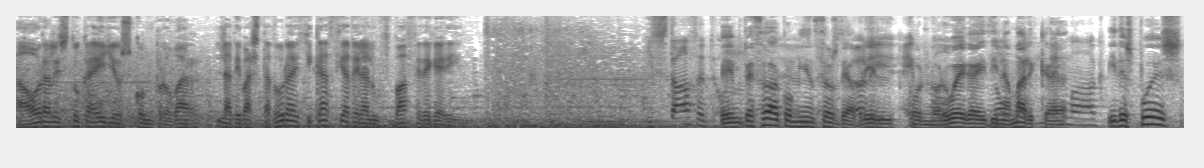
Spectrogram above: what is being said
Ahora les toca a ellos comprobar la devastadora eficacia de la Luftwaffe de Goering. Empezó a comienzos de abril con Noruega y Dinamarca y después,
